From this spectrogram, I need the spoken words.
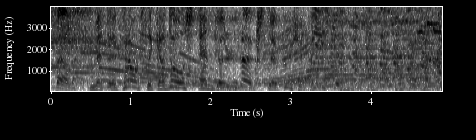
Spel met de grootste cadeaus en de leukste plusje beesten.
